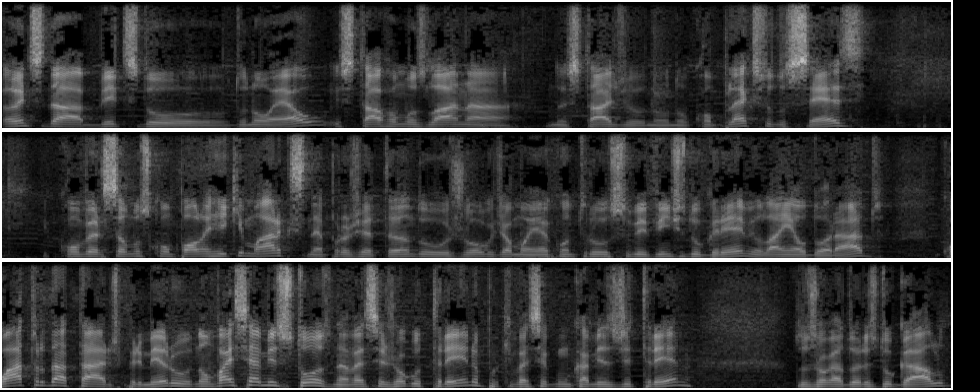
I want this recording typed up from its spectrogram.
antes da Blitz do, do Noel, estávamos lá na, no estádio, no, no complexo do SESI, e conversamos com o Paulo Henrique Marques, né? Projetando o jogo de amanhã contra o Sub-20 do Grêmio, lá em Eldorado. Quatro da tarde. Primeiro, não vai ser amistoso, né? Vai ser jogo treino, porque vai ser com camisa de treino dos jogadores do Galo,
